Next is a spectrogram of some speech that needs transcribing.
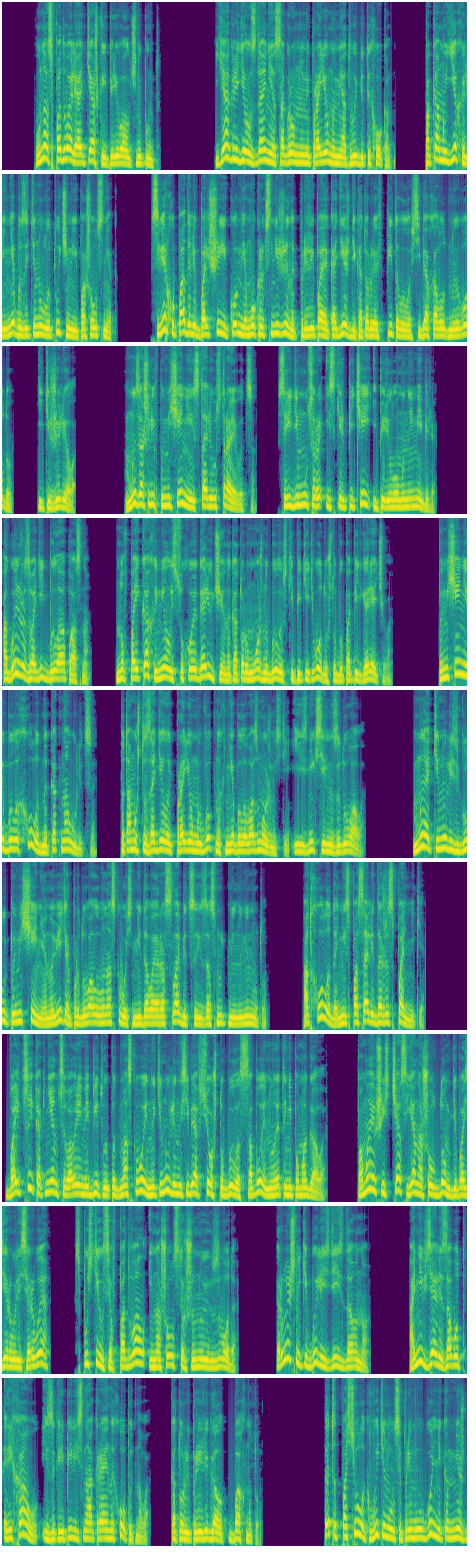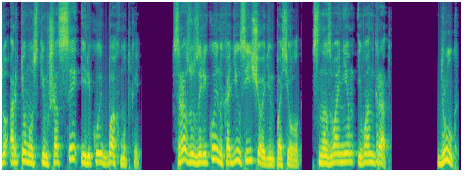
У нас в подвале оттяжка и перевалочный пункт. Я оглядел здание с огромными проемами от выбитых окон. Пока мы ехали, небо затянуло тучами и пошел снег. Сверху падали большие комья мокрых снежинок, прилипая к одежде, которая впитывала в себя холодную воду и тяжелела. Мы зашли в помещение и стали устраиваться. Среди мусора из кирпичей и переломанной мебели. Огонь разводить было опасно. Но в пайках имелось сухое горючее, на котором можно было вскипятить воду, чтобы попить горячего. Помещение было холодно, как на улице, потому что заделать проемы в окнах не было возможности, и из них сильно задувало. Мы оттянулись вглубь помещения, но ветер продувал его насквозь, не давая расслабиться и заснуть ни на минуту. От холода не спасали даже спальники. Бойцы, как немцы во время битвы под Москвой, натянули на себя все, что было с собой, но это не помогало. Помаявшись час, я нашел дом, где базировались РВ, Спустился в подвал и нашел старшину их взвода. РВшники были здесь давно. Они взяли завод Рихау и закрепились на окраинах Опытного, который прилегал к Бахмуту. Этот поселок вытянулся прямоугольником между Артемовским шоссе и рекой Бахмуткой. Сразу за рекой находился еще один поселок с названием Иванград. Друг,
